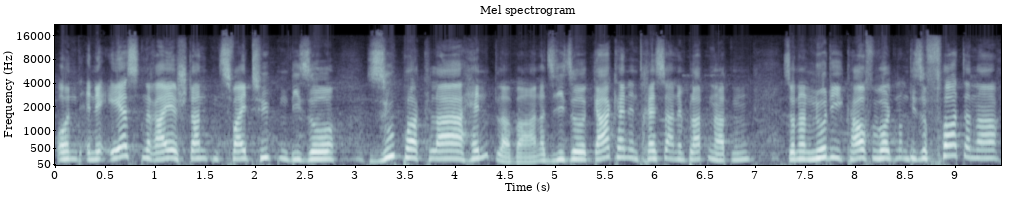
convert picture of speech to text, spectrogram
Und in der ersten Reihe standen zwei Typen, die so super klar Händler waren. Also die so gar kein Interesse an den Platten hatten, sondern nur die kaufen wollten, um die sofort danach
